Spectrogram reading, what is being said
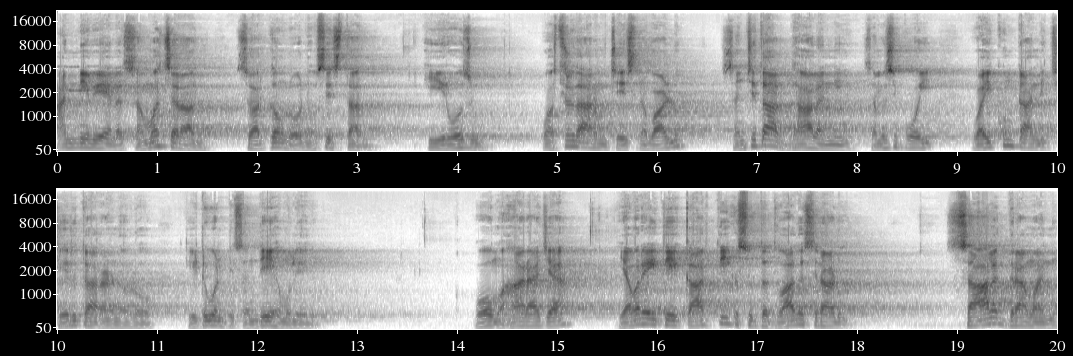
అన్ని వేల సంవత్సరాలు స్వర్గంలో నివసిస్తారు. ఈరోజు వస్త్రదానం చేసిన వాళ్ళు సంచితార్థాలన్నీ సమసిపోయి వైకుంఠాన్ని చేరుతారనడంలో ఎటువంటి సందేహము లేదు. ఓ మహారాజా ఎవరైతే కార్తీక శుద్ధ ద్వాదశి నాడు సాలగ్రామాన్ని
